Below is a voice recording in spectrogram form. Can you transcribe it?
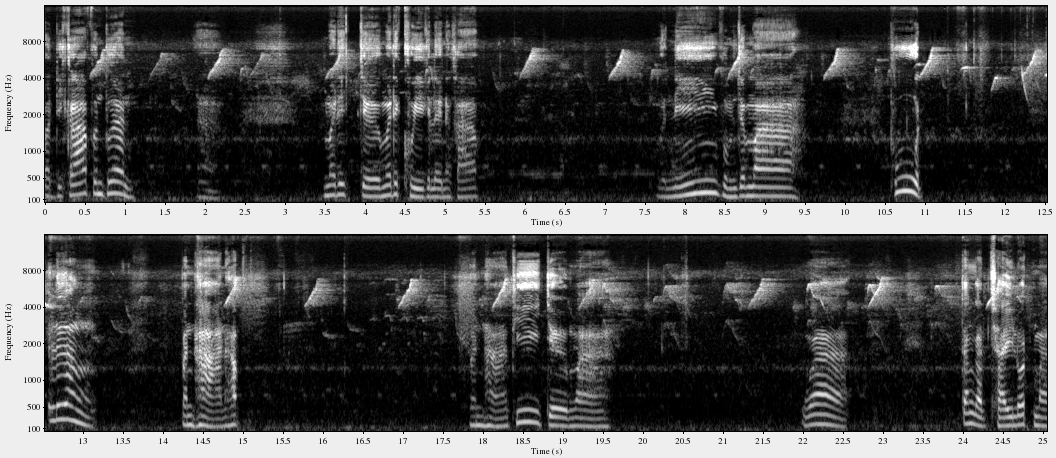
วัสดีครับเพื่อนๆอ่าไม่ได้เจอไม่ได้คุยกันเลยนะครับ วันนี้ผมจะมาพูด เรื่องปัญหานะครับ ปัญหาที่เจอมา ว่าตั้งแต่ใช้รถมา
